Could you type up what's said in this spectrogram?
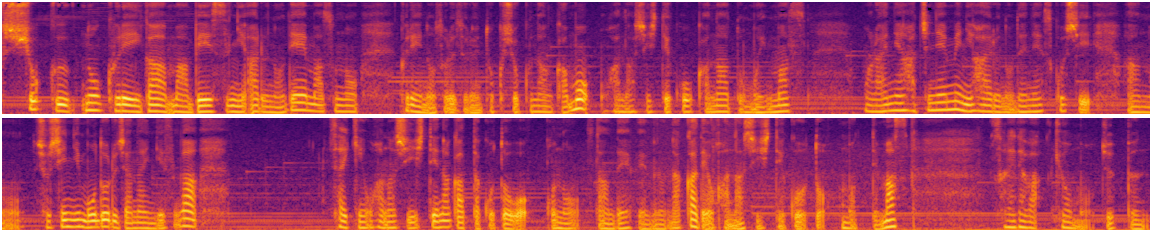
色のクレイがまあベースにあるので、まあ、そのクレイのそれぞれの特色なんかもお話ししていこうかなと思います。もう来年8年目に入るのでね少しあの初心に戻るじゃないんですが最近お話ししてなかったことをこのスタンド FM の中でお話ししていこうと思ってます。それでは今日も10分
